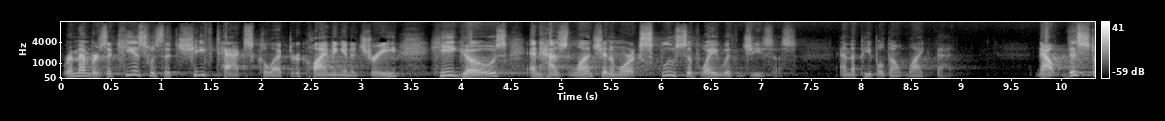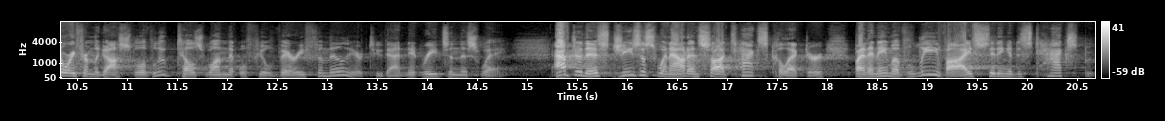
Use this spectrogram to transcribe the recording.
Remember, Zacchaeus was the chief tax collector climbing in a tree. He goes and has lunch in a more exclusive way with Jesus, and the people don't like that. Now, this story from the Gospel of Luke tells one that will feel very familiar to that, and it reads in this way after this, Jesus went out and saw a tax collector by the name of Levi sitting at his tax booth.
